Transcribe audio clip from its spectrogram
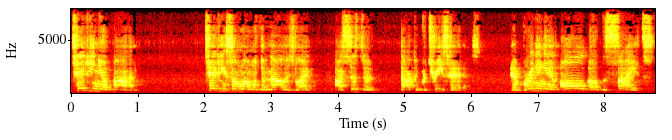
taking your body, taking someone with the knowledge like our sister Dr. Patrice has, and bringing in all of the science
